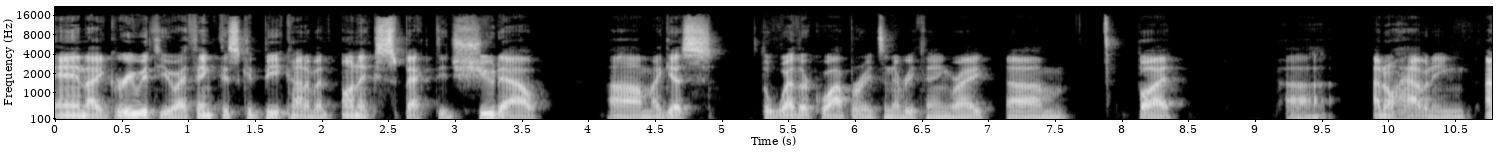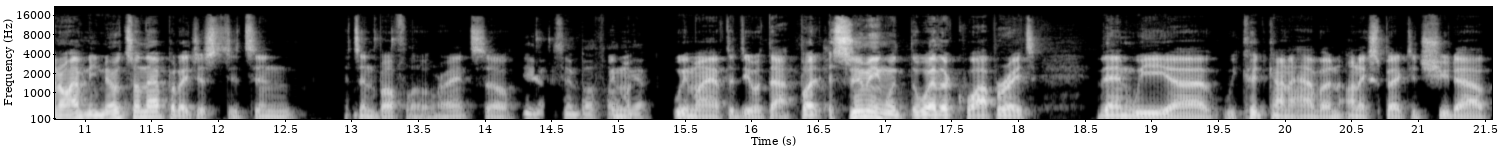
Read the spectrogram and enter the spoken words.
And I agree with you. I think this could be kind of an unexpected shootout. Um, I guess the weather cooperates and everything, right? Um, but uh, I don't have any. I don't have any notes on that. But I just it's in it's in Buffalo, right? So yeah, it's in Buffalo. We, might, yep. we might have to deal with that. But assuming with the weather cooperates, then we uh, we could kind of have an unexpected shootout,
